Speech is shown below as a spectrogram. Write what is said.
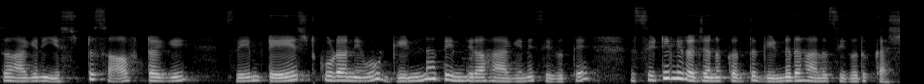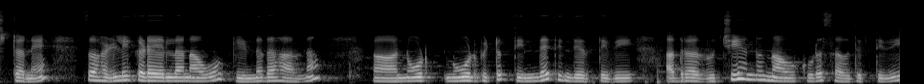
ಸೊ ಹಾಗೆಯೇ ಎಷ್ಟು ಸಾಫ್ಟಾಗಿ ಸೇಮ್ ಟೇಸ್ಟ್ ಕೂಡ ನೀವು ಗಿಣ್ಣ ತಿಂದಿರೋ ಹಾಗೆಯೇ ಸಿಗುತ್ತೆ. ಸಿಟಿಲಿರೋ ಜನಕ್ಕಂತೂ ಗಿಣ್ಣದ ಹಾಲು ಸಿಗೋದು ಕಷ್ಟನೇ. ಸೊ ಹಳ್ಳಿ ಕಡೆಯೆಲ್ಲ ನಾವು ಗಿಣ್ಣದ ಹಾಲನ್ನ ನೋಡಿ, ನೋಡಿಬಿಟ್ಟು ತಿಂದೇ ತಿಂದಿರ್ತೀವಿ. ಅದರ ರುಚಿಯನ್ನು ನಾವು ಕೂಡ ಸವಿದಿರ್ತೀವಿ.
